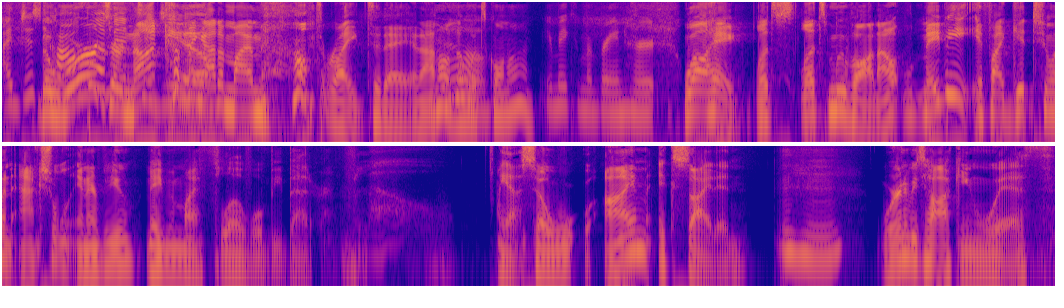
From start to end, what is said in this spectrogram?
I just The words are not complimented coming out of my mouth right today and I don't know what's going on. You're making my brain hurt. Well, hey, let's let's move on. Maybe if I get to an actual interview, maybe my flow will be better. Flow. Yeah, so I'm excited. Mm-hmm. We're going to be talking with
